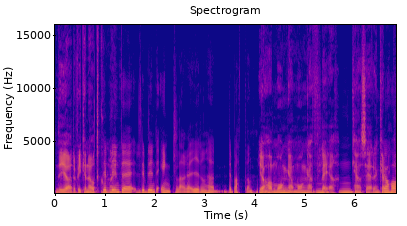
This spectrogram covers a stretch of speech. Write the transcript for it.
Det gör det, vi kan Det återkomma. blir, inte, det blir inte enklare i den här debatten. Jag har många, många fler Mm. kan jag säga. Den kan, jag vi- har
